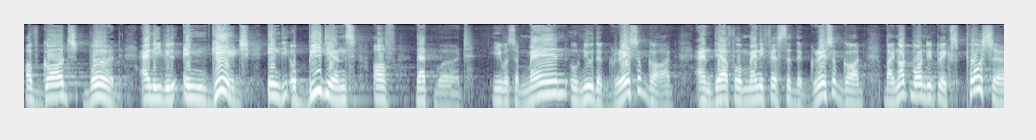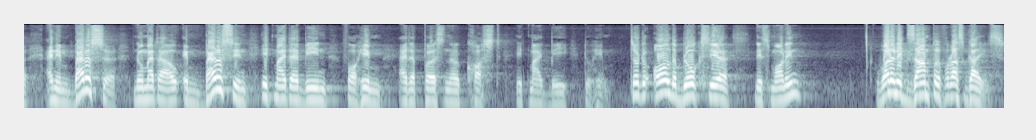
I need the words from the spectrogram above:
of God's Word and he will engage in the obedience of that Word. He was a man who knew the grace of God and therefore manifested the grace of God by not wanting to expose her and embarrass her, no matter how embarrassing it might have been for him at a personal cost it might be to him. So, to all the blokes here this morning, what an example for us guys.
